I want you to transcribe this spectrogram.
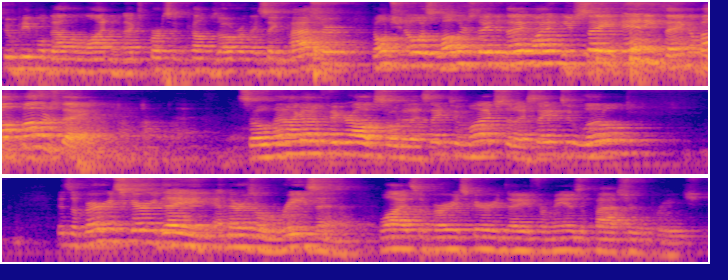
Two people down the line, the next person comes over and they say, Pastor, don't you know it's Mother's Day today? Why didn't you say anything about Mother's Day? So then I got to figure out so did I say too much? Did I say too little? It's a very scary day, and there's a reason why it's a very scary day for me as a pastor to preach.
